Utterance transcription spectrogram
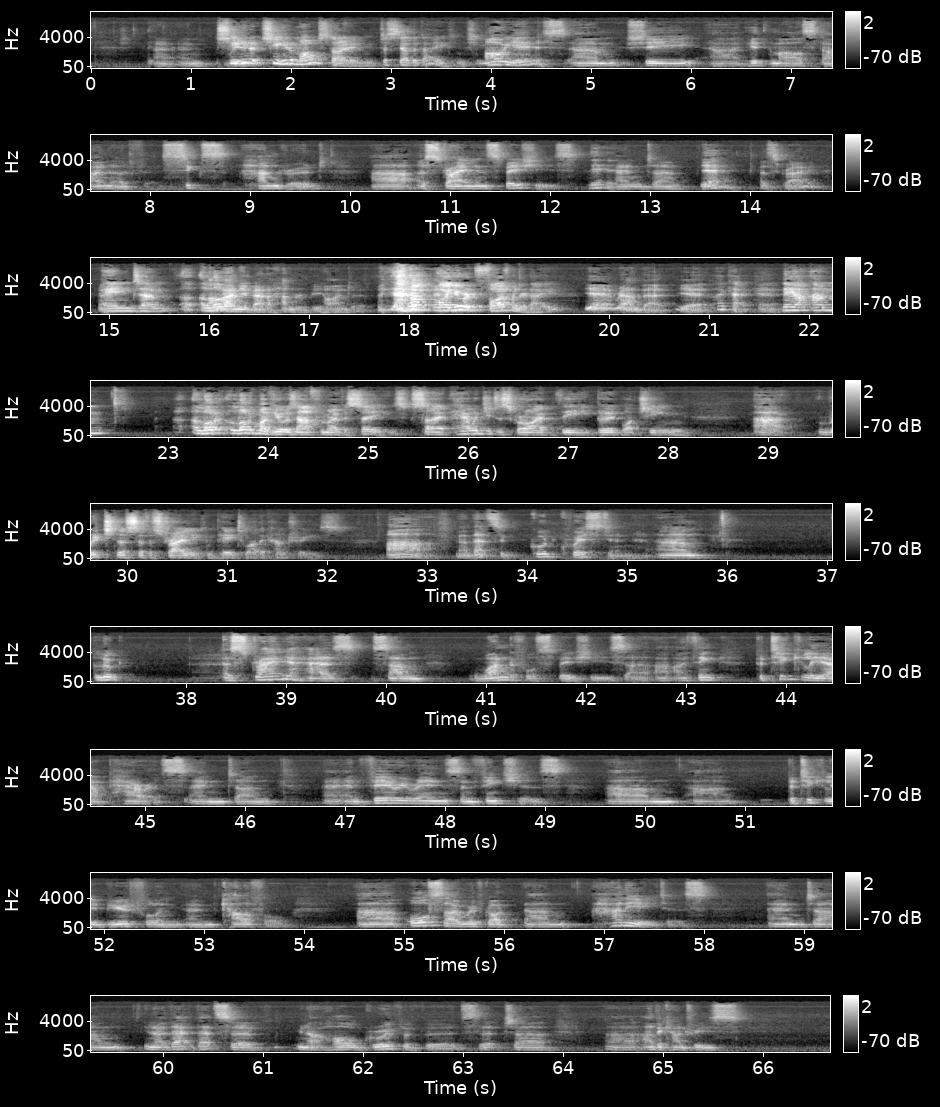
and she we, hit a, she hit a milestone just the other day, didn't she? Oh yes, um, she uh, hit the milestone of six hundred uh, Australian species. Yeah, and um, yeah, that's great. And um, a, a lot. I'm only about hundred behind it. oh, you're at five hundred, eh? Yeah, around that. Yeah. Okay. Yeah. Now, um, a lot of, a lot of my viewers are from overseas. So, how would you describe the bird watching? Uh, richness of Australia compared to other countries? Ah, now that's a good question. Um, look, Australia has some wonderful species. Uh, I think particularly our parrots and um, and fairy wrens and finches um, are particularly beautiful and, and colourful. Uh, also, we've got um, honey eaters and um, you know that that's a you know a whole group of birds that uh, uh, other countries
